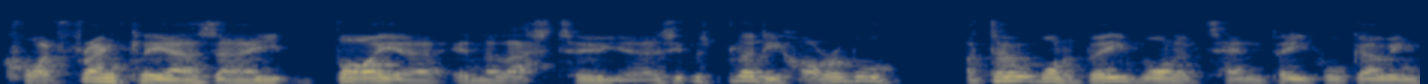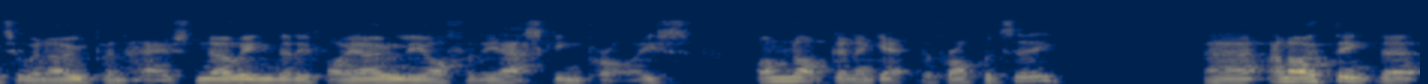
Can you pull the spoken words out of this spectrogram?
quite frankly as a buyer in the last two years it was bloody horrible i don't want to be one of 10 people going to an open house knowing that if i only offer the asking price i'm not going to get the property uh, and I think that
